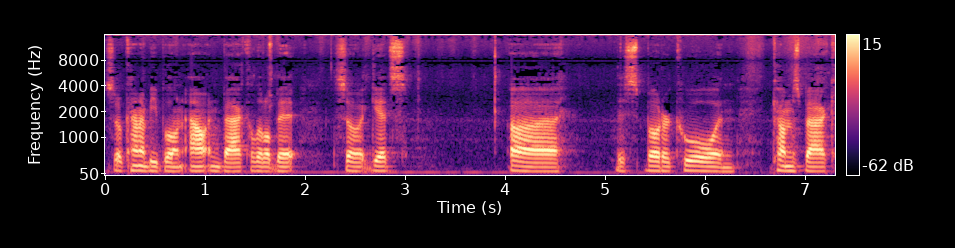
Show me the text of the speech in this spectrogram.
So kind of be blown out and back a little bit so it gets uh, this motor cool and comes back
